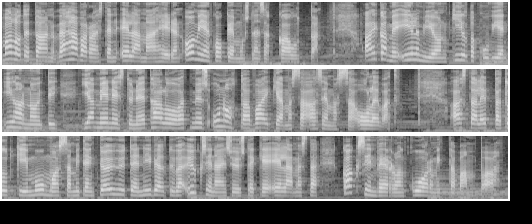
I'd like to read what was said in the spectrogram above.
valotetaan vähävaraisten elämää heidän omien kokemustensa kautta. Aikamme ilmiö on kiiltokuvien ihannointi ja menestyneet haluavat myös unohtaa vaikeammassa asemassa olevat. Asta Leppä tutkii muun muassa, miten köyhyyteen niveltyvä yksinäisyys tekee elämästä kaksin verroin kuormittavampaa.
